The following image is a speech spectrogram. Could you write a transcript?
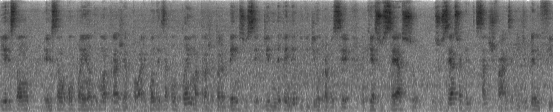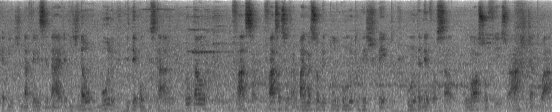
e eles estão, eles estão acompanhando uma trajetória. Quando eles acompanham uma trajetória bem sucedida, independente do que digam para você o que é sucesso, o sucesso é aquele que te satisfaz, aquele que te planifica, aquele que te dá felicidade, aquele que te dá orgulho de ter conquistado. Então, façam, façam o seu trabalho, mas sobretudo com muito respeito, com muita devoção. O nosso ofício, a arte de atuar,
